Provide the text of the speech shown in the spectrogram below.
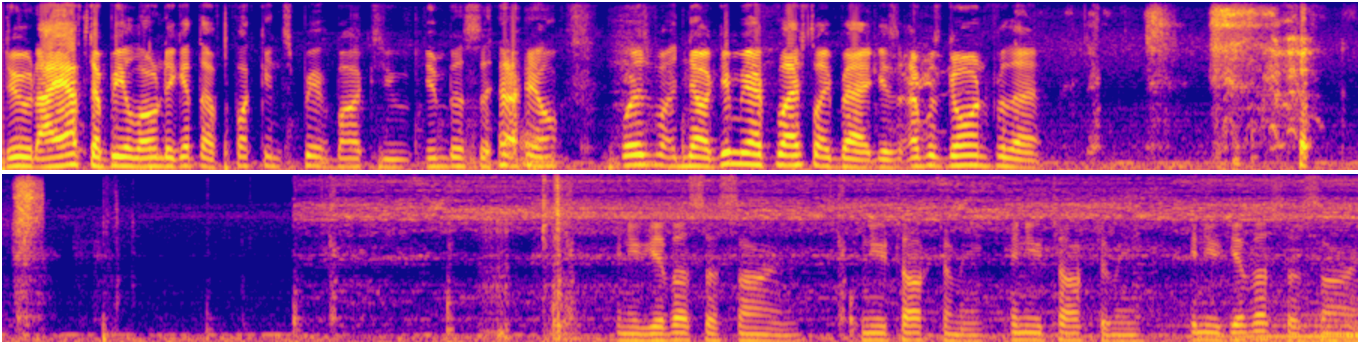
Dude, I have to be alone to get the fucking spirit box, you imbecile. Where's my no? Give me my flashlight back. Is I was going for that. Can you give us a sign? Can you talk to me? Can you talk to me? Can you give us a sign?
